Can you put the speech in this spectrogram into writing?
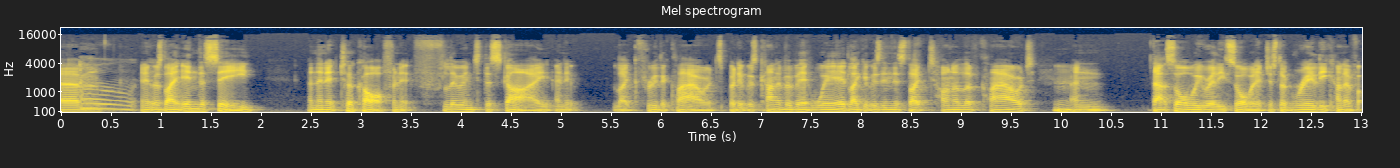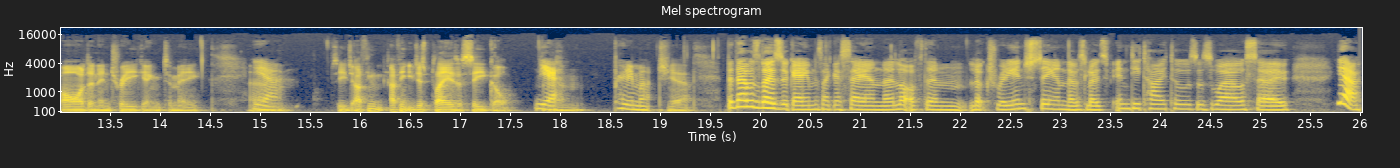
Um, Oh. And it was like in the sea, and then it took off and it flew into the sky and it like through the clouds, but it was kind of a bit weird. Like it was in this like tunnel of cloud, Hmm. and that's all we really saw. But it just looked really kind of odd and intriguing to me. Um, Yeah. So you, I think I think you just play as a seagull. Yeah, Um, pretty much. yeah. But there was loads of games, like I say, and a lot of them looked really interesting, and there was loads of indie titles as well. So, yeah,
